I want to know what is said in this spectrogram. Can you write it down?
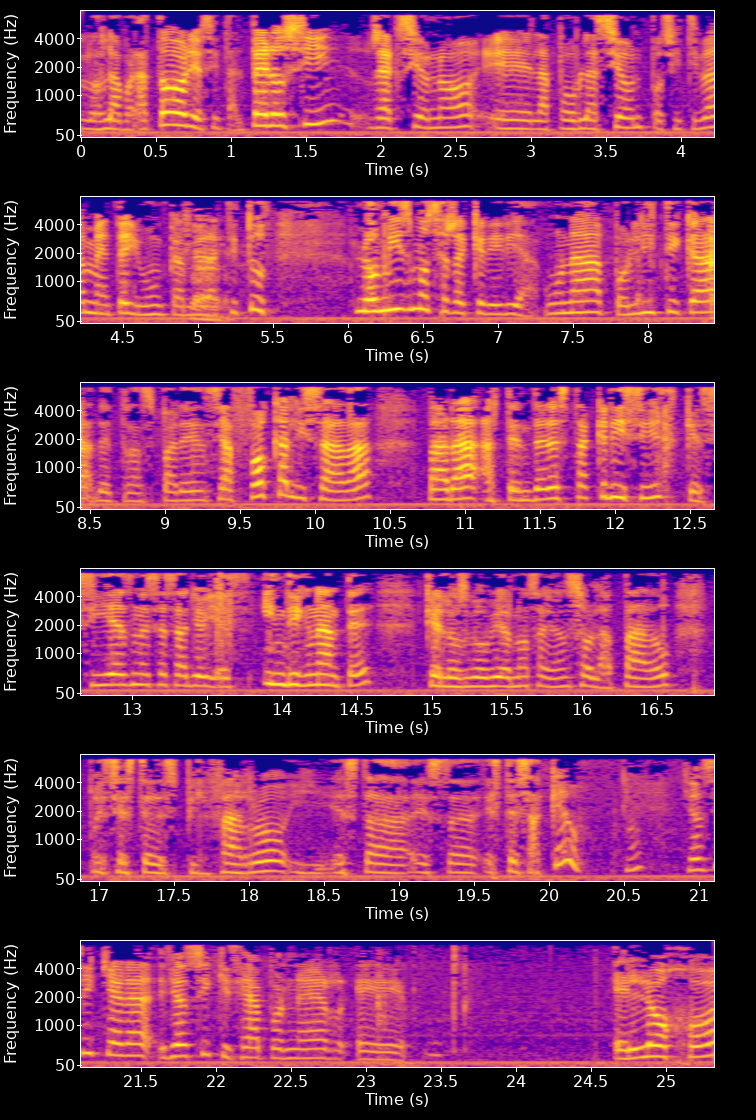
los laboratorios y tal pero sí reaccionó eh, la población positivamente y hubo un cambio de actitud lo mismo se requeriría, una política de transparencia focalizada para atender esta crisis, que sí es necesario y es indignante que los gobiernos hayan solapado pues este despilfarro y esta, este saqueo. Yo sí quiera, yo sí quisiera poner eh, el ojo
